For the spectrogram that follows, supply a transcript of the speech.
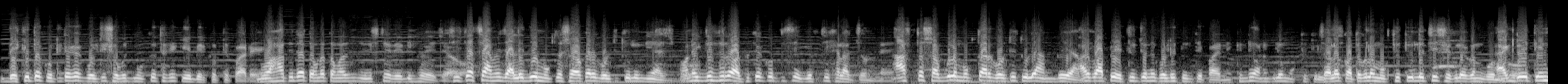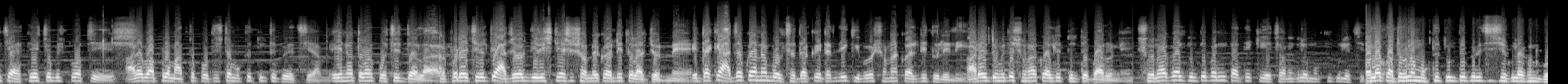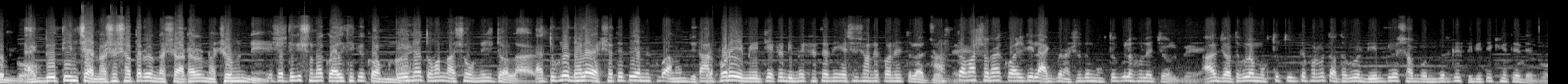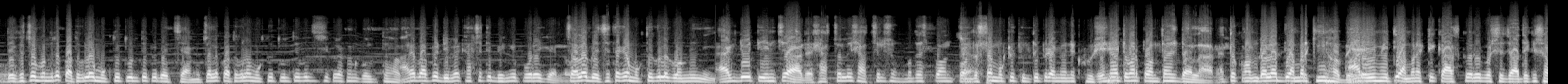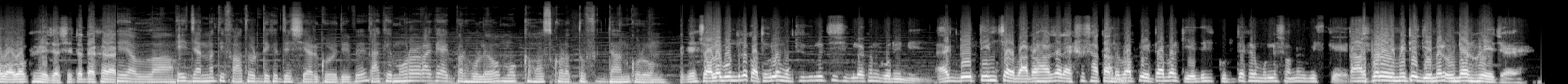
দেখি তো কোটি টাকা গোলটি সবুজ মুক্ত থেকে কে বের করতে পারে? মহাতিরা তোমরা তোমাদের জিনিস নিয়ে রেডি হয়ে যাও। ঠিক আছে আমি জালি দিয়ে মুক্ত সহকারে গোলটি তুলে নিয়ে আসব। অনেকদিন ধরে অপেক্ষা করতেছি এই গেমটি খেলার জন্য। আজ তো সবগুলো মুক্ত আর গোলটি তুলে আনবে আর বাপরে এটির জন্য গোলটি তুলতে পারিনি কিন্তু অনেকগুলো মুক্তি তুলে চলো কতগুলো মুক্তি তুলেছি সেগুলো এখন গুনবো এক দুই তিন চার তেইশ চব্বিশ পঁচিশ। আরে বাপরে মাত্র পঁচিশটা মুক্তি তুলতে পেরেছি আমি। এই নাও তোমার পঁচিশ ডলার তারপরে এই ছেলেটি আজব জিনিস নিয়ে এসে সোনার কোয়ালিটি তোলার জন্য। এটাকে আজব কেন বলছো? দেখো এটা দিয়ে কীভাবে সোনার কোয়ালিটি তুলে নি আরে তুমি তো সোনার কোয়ালিটি তুলতে পারোনি। সোনার কোয়ালিটি তুলতে পারিনি তাতে কি হচ্ছে অনেকগুলো মুক্তি তুলেছি। চলো কতগুলো মুক্তি তুলতে পেরেছি সেগুলো এখন গুনবো এক দুই তিন চার নশো সতেরো নশো আঠারো নশো উনিশ। এটা থেকে সোনার কয়েল থেকে কম নয়। না তোমার নশো উনিশ ডলার এতগুলো ডলার একসাথে পেয়ে আমি খুব আনন্দিত। তারপরে এই মেয়েটি একটা ডিমের খাতা নিয়ে এসে সোনার কোয়ালিটি তোলার জন্য। আজকে আমার সোনার কোয়ালিটি লাগবে না শুধু মুক্তগুলো হলে চলবে। আর যতগুলো মুক্ত তুলতে পারব ততগুলো ডিম কিনে সব বন্ধুদেরকে ফ্রিতে খেতে দেবো। দেখেছ বন্ধুরা কতগুলো মুক্ত তুলতে পেরেছি আমি? চলো কতগুলো মুক্ত তুলতে পেরেছি সেগুলো এখন বলতে হবে। আরে বাপে ডিমের খাঁচাটি ভেঙে পড়ে গেল। চলো বেঁচে থাকা মুক্তগুলো গণে নি এক দুই তিন চার সাতচল্লিশ সাতচল্লিশ উনপঞ্চাশ পঞ্চাশটা মুক্ত তুলতে পেরে আমি অনেক খুশি। নাও তোমার পঞ্চাশ ডলার এত কম ডলার দিয়ে আমার কি হবে? আর এই মেয়েটি এমন একটি কাজ করে বসে যা দেখে সব অবাক হয়ে যায় সেটা দেখার হে আল্লাহ এই জান্নাতি ফাতর দেখে যে শেয়ার করে দিবে তাকে মরার আগে একবার হলেও মক্কা হজ করার তৌফিক দান করুন। আগে। চলো বন্ধুরা কতগুলো মুক্তি তুলেছি সেগুলো এখন গণে নি এক দুই তিন চার বারো হাজার একশো সাতান্ন। বাপরে এটা আবার কি দেখি? কোটি টাকার মূল্যে স্বর্ণের বিস্কেট। তারপরে এই মেয়েটি গেমের উইনার হয়ে যায়।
